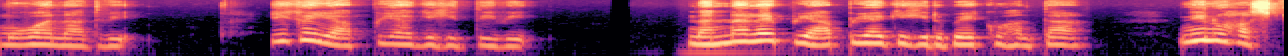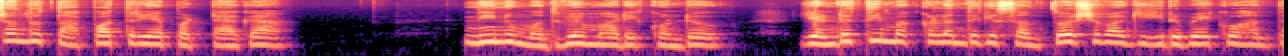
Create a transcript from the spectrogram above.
ಮೂವ್ ಆನ್ ಆದ್ವಿ. ಈಗ ಯಾಪಿಯಾಗಿ ಇದ್ದೀವಿ. ನನ್ನ ಲೈಫ್ ಯಾಪಿಯಾಗಿ ಇರಬೇಕು ಅಂತ ನೀನು ಅಷ್ಟೊಂದು ತಾಪತ್ರಯ ಪಟ್ಟಾಗ ನೀನು ಮದುವೆ ಮಾಡಿಕೊಂಡು ಹೆಂಡತಿ ಮಕ್ಕಳೊಂದಿಗೆ ಸಂತೋಷವಾಗಿ ಇರಬೇಕು ಅಂತ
